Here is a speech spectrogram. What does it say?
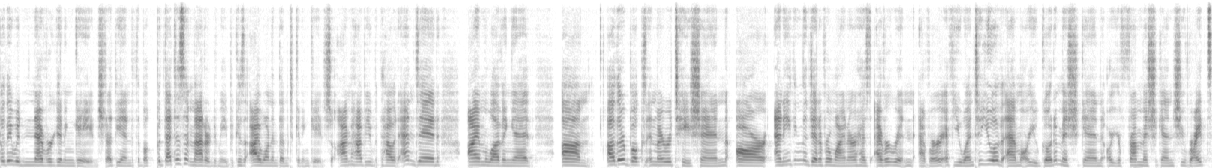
but they would never get engaged at the end of the book. But that doesn't matter to me because I wanted them to get engaged. So I'm happy with how it ended. I'm loving it. Um, other books in my rotation are anything that Jennifer Weiner has ever written ever. If you went to U of M or you go to Michigan or you're from Michigan, she writes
